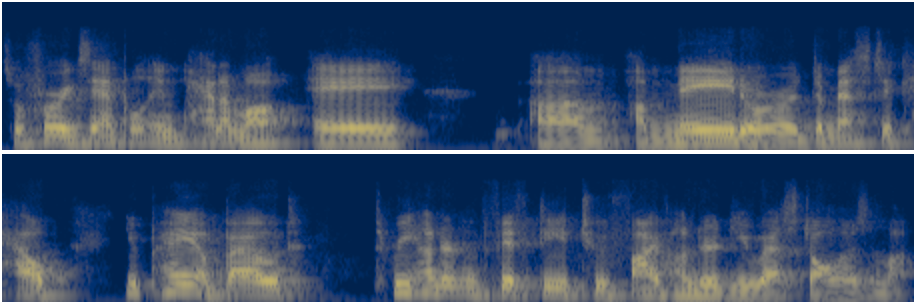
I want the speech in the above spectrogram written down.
So, for example, in Panama, a, um, a maid or a domestic help, you pay about 350 to 500 US dollars a month.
